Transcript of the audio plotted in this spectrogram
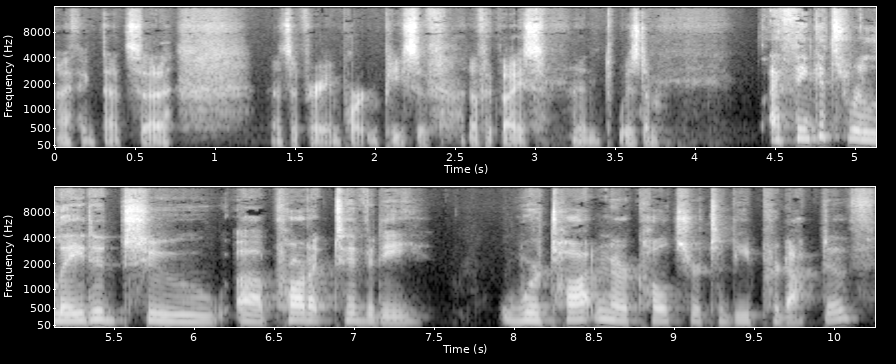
i think that's a that's a very important piece of, of advice and wisdom. I think it's related to uh, productivity. We're taught in our culture to be productive.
